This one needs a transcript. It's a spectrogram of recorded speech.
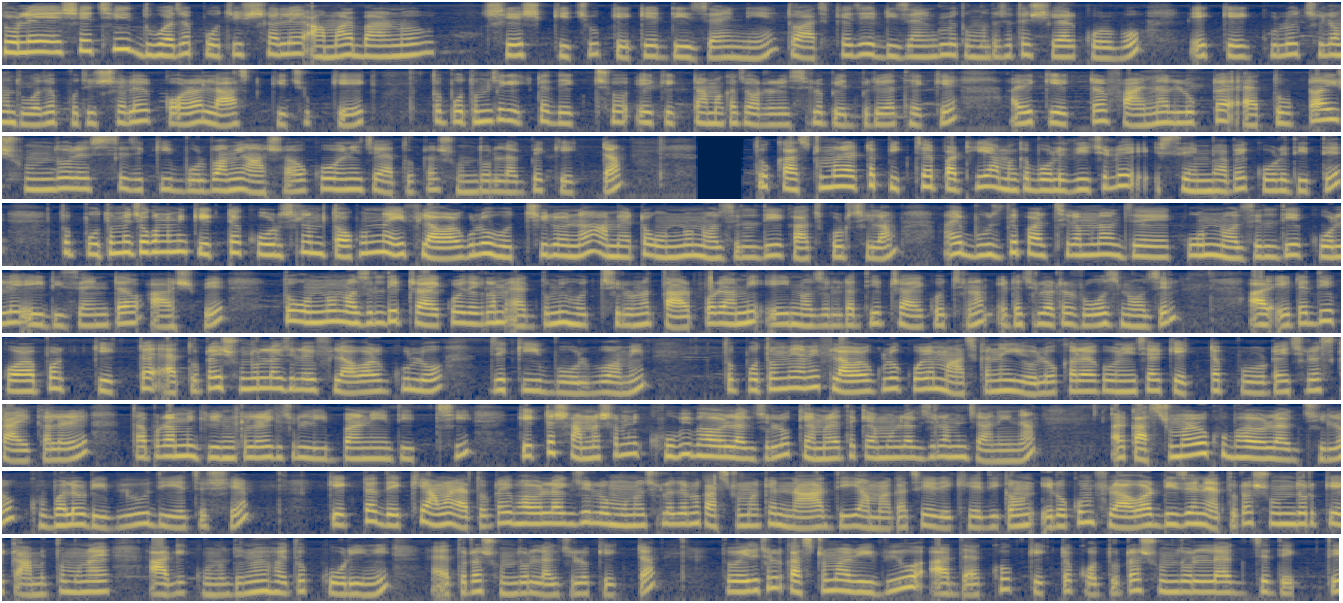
চলে এসেছি। দু হাজার পঁচিশ সালে আমার বানানো শেষ কিছু কেকের ডিজাইন নিয়ে। তো আজকে যে ডিজাইনগুলো তোমাদের সাথে শেয়ার করব, এই কেকগুলো ছিল আমার দু হাজার পঁচিশ সালের করা লাস্ট কিছু কেক। তো প্রথম যে কেকটা দেখছ, এই কেকটা আমার কাছে অর্ডার এসেছিল বেদবিরিয়া থেকে। আর এই কেকটার ফাইনাল লুকটা এতটাই সুন্দর এসছে যে কি বলব, আমি আশাও করিনি যে এতটা সুন্দর লাগবে কেকটা। তো কাস্টমার একটা পিকচার পাঠিয়ে আমাকে বলে দিয়েছিল সেমভাবে করে দিতে। তো প্রথমে যখন আমি কেকটা করছিলাম, তখন না এই ফ্লাওয়ারগুলো হচ্ছিল না। আমি একটা অন্য নজেল দিয়ে কাজ করছিলাম। আমি বুঝতে পারছিলাম না যে কোন নজেল দিয়ে করলে এই ডিজাইনটা আসবে। তো অন্য নজেল দিয়ে ট্রাই করে দেখলাম একদমই হচ্ছিল না। তারপরে আমি এই নজেলটা দিয়ে ট্রাই করছিলাম। এটা ছিল একটা রোজ নজেল আর এটা দিয়ে করার পর কেকটা এতটাই সুন্দর লাগছিল, এই ফ্লাওয়ারগুলো যে কি বলব আমি? তো প্রথমে আমি ফ্লাওয়ারগুলো করে মাঝখানে ইয়েলো কালার করে নিয়েছি, আর কেকটা পুরোটাই ছিল স্কাই কালারে তারপর আমি গ্রিন কালারে কিছু লিপ বানিয়ে দিচ্ছি। কেকটা সামনাসামনি খুবই ভালো লাগছিল, ক্যামেরাতে কেমন লাগছিল আমি জানি না, আর কাস্টমারও খুব ভালো লাগছিল, খুব ভালো রিভিউ দিয়েছে সে। কেকটা দেখে আমার এতটাই ভালো লাগছিল, মনে হচ্ছিল যেন কাস্টমারকে না দিই, আমার কাছে রেখে দিই, কারণ এরকম ফ্লাওয়ার ডিজাইন এতটা সুন্দর কেক আমি তো মনে হয় আগে কোনো দিনও হয়তো করিনি, এতটা সুন্দর লাগছিল কেকটা তো এই ছিল কাস্টমার রিভিউ আর দেখো কেকটা কতটা সুন্দর লাগছে দেখতে।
